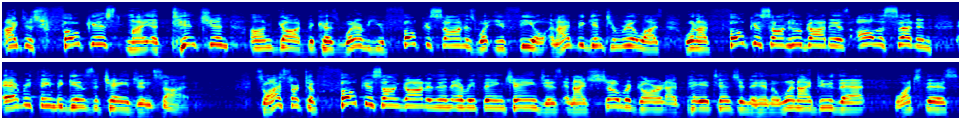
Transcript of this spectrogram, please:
I just focused my attention on God because whatever you focus on is what you feel. And I begin to realize when I focus on who God is, all of a sudden everything begins to change inside. So I start to focus on God and then everything changes and I show regard, I pay attention to Him. And when I do that, watch this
